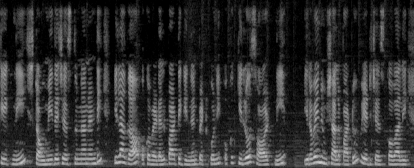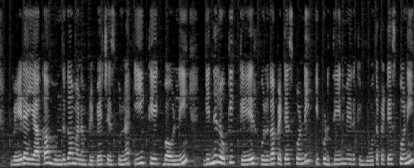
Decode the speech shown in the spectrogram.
కేక్ని స్టవ్ మీదే చేస్తున్నానండి. ఇలాగా ఒక వెడల్పాటి గిన్నెను పెట్టుకొని ఒక కిలో సాల్ట్ని ఇరవై నిమిషాల పాటు వేడి చేసుకోవాలి. వేడయ్యాక ముందుగా మనం ప్రిపేర్ చేసుకున్న ఈ కేక్ బౌల్ని గిన్నెలోకి కేర్ఫుల్గా పెట్టేసుకోండి. ఇప్పుడు దీని మీదకి మూత పెట్టేసుకొని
